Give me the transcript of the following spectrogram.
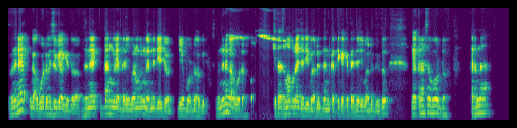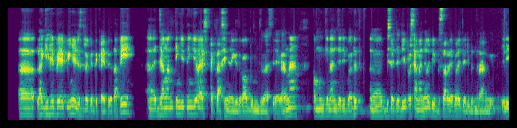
sebenarnya nggak bodoh juga gitu loh. Misalnya kita ngeliat dari luar mungkin ngeliatnya dia jod- dia bodoh gitu. Sebenarnya nggak bodoh kok. Kita semua pernah jadi badut dan ketika kita jadi badut itu nggak kerasa bodoh. Karena eh, lagi happy happynya justru ketika itu. Tapi eh, jangan tinggi tinggi lah ekspektasinya gitu kalau belum jelas ya. Karena kemungkinan jadi badut eh, bisa jadi persenannya lebih besar daripada jadi beneran gitu. Jadi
